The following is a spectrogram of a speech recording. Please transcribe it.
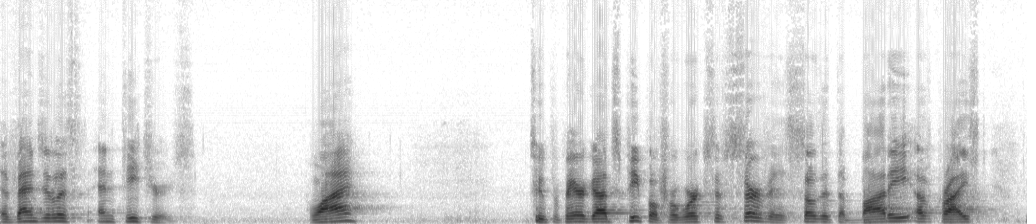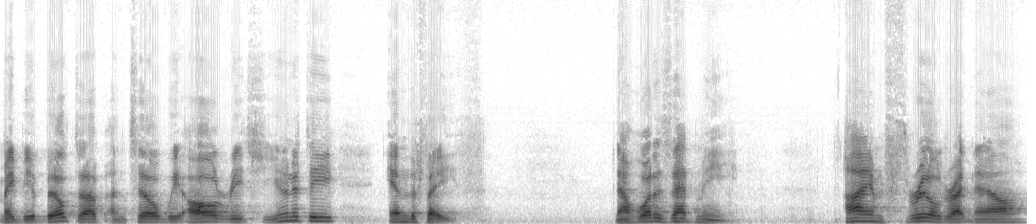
evangelists, and teachers. Why? To prepare God's people for works of service so that the body of Christ may be built up until we all reach unity in the faith. Now, what does that mean? I am thrilled right now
